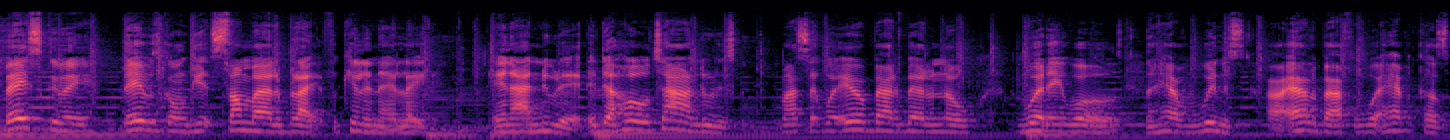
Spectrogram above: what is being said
basically they was gonna get somebody black for killing that lady. And I knew that. The whole time I knew this. I said, well, everybody better know where they was and have a witness or alibi for what happened because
